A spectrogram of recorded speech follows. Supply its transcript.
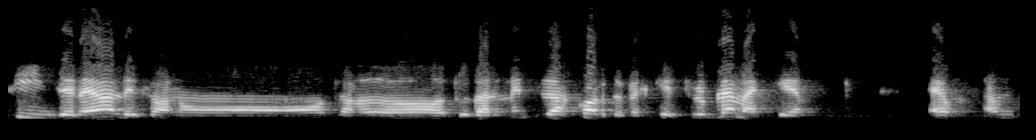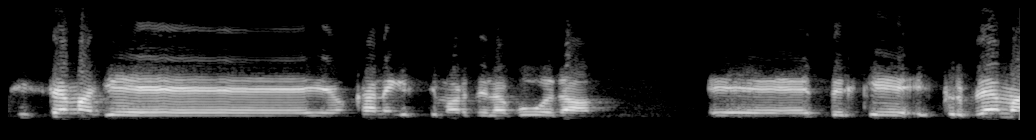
Sì, in generale sono, sono totalmente d'accordo perché il problema è che è un, è un sistema che è un cane che si morde la coda, eh, perché il problema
